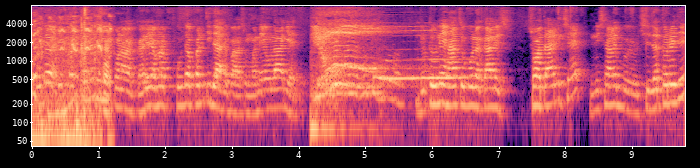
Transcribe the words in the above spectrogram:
ફૂદા હજી ફરતો નથી, પણ આ ઘરે હમણાં ફૂદા ફરતી જાય પાછું. મને એવું લાગે. જૂઠું નહીં સાચું બોલે કાલે સો તારીખ છે નિશાળે જતો રહેજે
